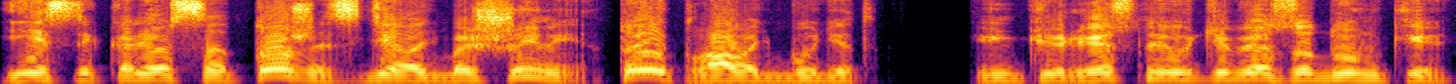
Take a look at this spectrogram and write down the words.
Если колеса тоже сделать большими, то и плавать будет. «Интересные у тебя задумки.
